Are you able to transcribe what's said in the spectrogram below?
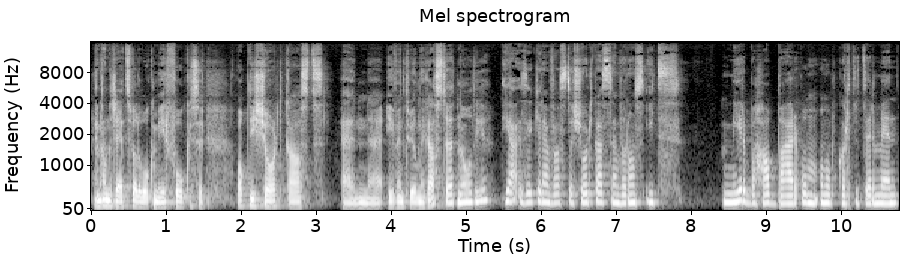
En anderzijds willen we ook meer focussen op die shortcasts en uh, eventueel een gast uitnodigen. Ja, zeker en vast. De shortcasts zijn voor ons iets meer behapbaar om, om op korte termijn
